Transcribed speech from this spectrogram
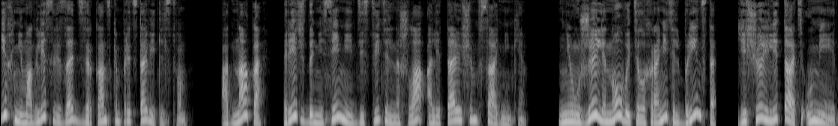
их не могли связать с зерканским представительством. Однако речь в донесении действительно шла о летающем всаднике. Неужели новый телохранитель Бринста еще и летать умеет?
